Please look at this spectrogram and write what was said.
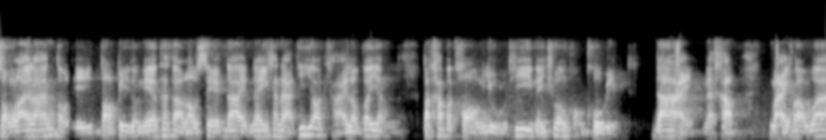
สองร้อยล้านต่อปีต่อปีตรงนี้ถ้าเกิดเราเซฟได้ในขณะที่ยอดขายเราก็ยังประคับประคองอยู่ที่ในช่วงของโควิดได้นะครับ หมายความว่า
